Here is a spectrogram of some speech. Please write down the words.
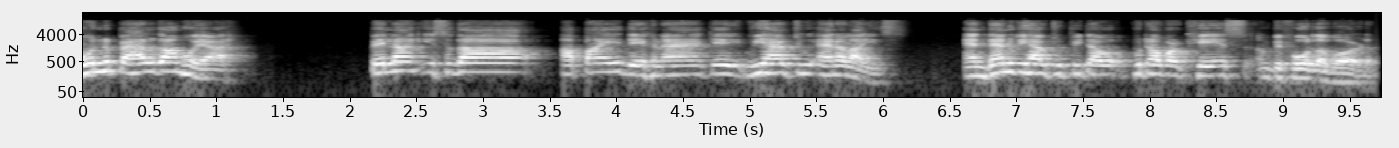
ਹੁਣ ਪਹਿਲਗਾਮ ਹੋਇਆ। ਪਹਿਲਾਂ ਇਸ ਦਾ ਆਪਾਂ ਇਹ ਦੇਖਣਾ ਹੈ ਕਿ we have to analyse and then we have to put our case before the world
